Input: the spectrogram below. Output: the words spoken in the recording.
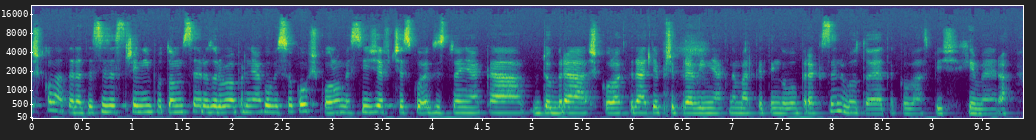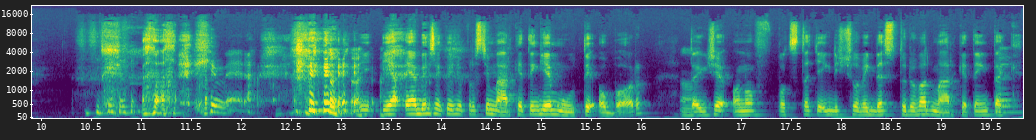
škola teda? Ty jsi ze střední potom se rozhodovala pro nějakou vysokou školu. Myslíš, že v Česku existuje nějaká dobrá škola, která tě připraví nějak na marketingovou praxi, nebo to je taková spíš chiméra? Chiméra. já, já bych řekl, že prostě marketing je multiobor, Aha. takže ono v podstatě, i když člověk jde studovat marketing, tak hmm.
